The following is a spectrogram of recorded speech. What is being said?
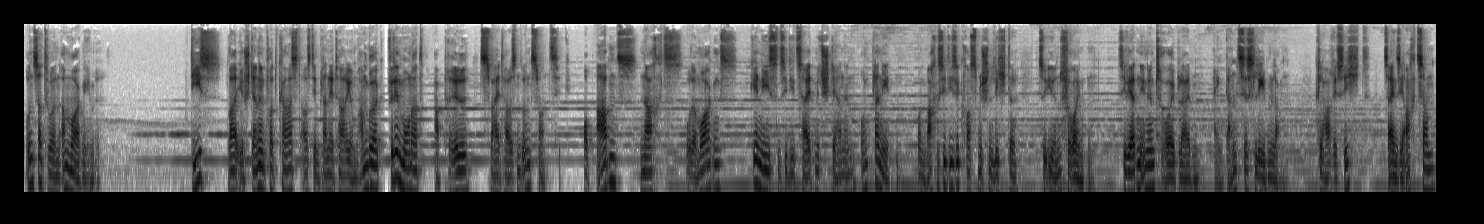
und Saturn am Morgenhimmel. Dies war Ihr Sternenpodcast aus dem Planetarium Hamburg für den Monat April 2020. Ob abends, nachts oder morgens, genießen Sie die Zeit mit Sternen und Planeten und machen Sie diese kosmischen Lichter zu Ihren Freunden. Sie werden Ihnen treu bleiben, ein ganzes Leben lang. Klare Sicht, seien Sie achtsam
